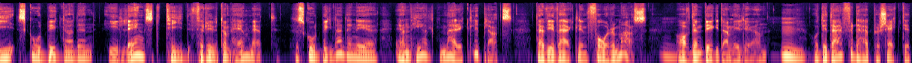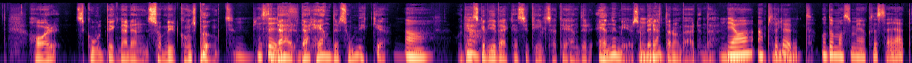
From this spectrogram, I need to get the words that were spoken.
I skolbyggnaden i längst tid förutom hemmet. Så skolbyggnaden är en helt märklig plats där vi verkligen formas Mm. av den byggda miljön. Mm, Och det är därför det här projektet har skolbyggnaden som utgångspunkt. Mm. Där, där händer så mycket. Ja. Och det ska vi verkligen se till så att det händer ännu mer som Mm. berättar om världen där. Mm. Ja, absolut. Och då måste man ju också säga att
